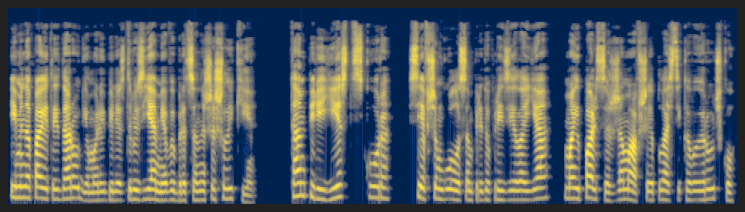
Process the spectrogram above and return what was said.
Именно по этой дороге мы любили с друзьями выбраться на шашлыки. «Там переезд скоро», – севшим голосом предупредила я. Мои пальцы, сжимавшие пластиковую ручку,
